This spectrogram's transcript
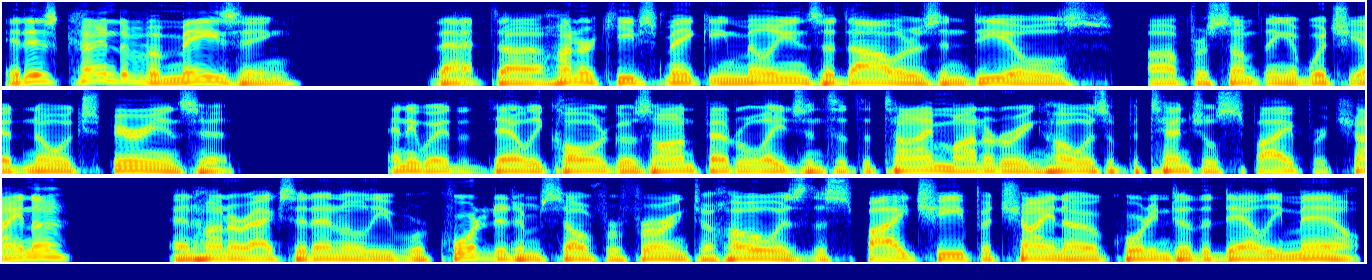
it is kind of amazing that uh, Hunter keeps making millions of dollars in deals uh, for something of which he had no experience in. Anyway, the Daily Caller goes on. Federal agents at the time monitoring Ho as a potential spy for China, and Hunter accidentally recorded himself referring to Ho as the spy chief of China, according to the Daily Mail.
